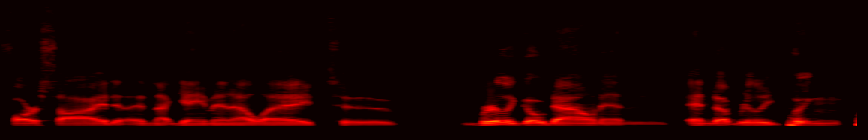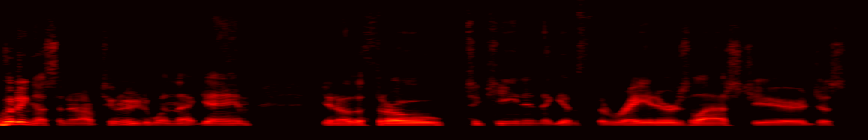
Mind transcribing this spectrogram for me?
far side in that game in LA to really go down and end up really putting putting us in an opportunity to win that game. You know, the throw to Keenan against the Raiders last year, just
